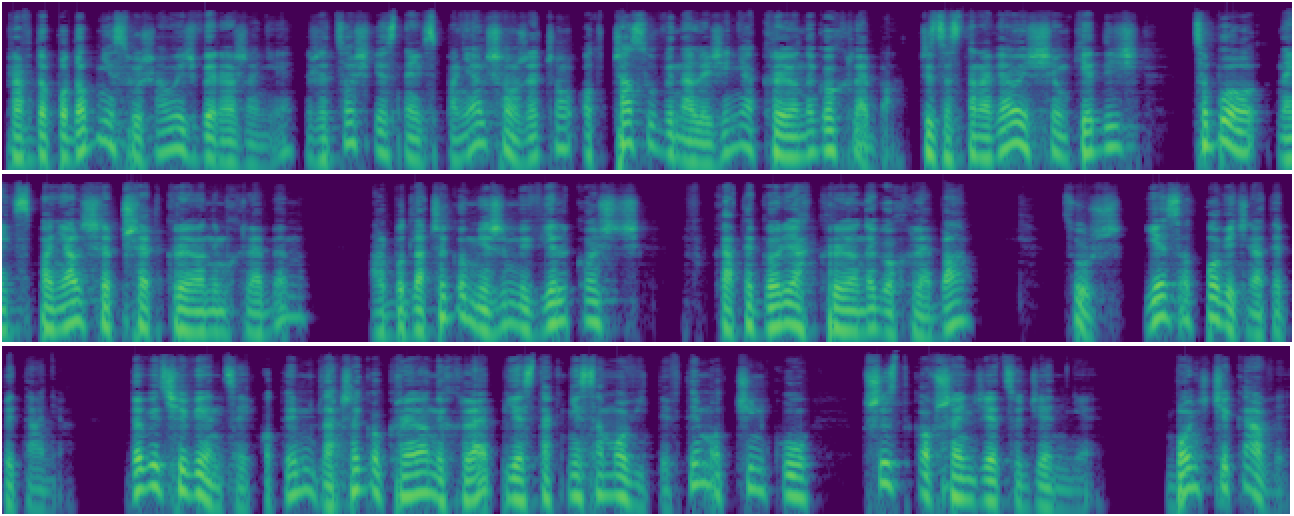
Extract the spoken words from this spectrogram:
Prawdopodobnie słyszałeś wyrażenie, że coś jest najwspanialszą rzeczą od czasu wynalezienia krojonego chleba. Czy zastanawiałeś się kiedyś, co było najwspanialsze przed krojonym chlebem? Albo dlaczego mierzymy wielkość w kategoriach krojonego chleba? Cóż, jest odpowiedź na te pytania. Dowiedz się więcej o tym, dlaczego krojony chleb jest tak niesamowity w tym odcinku Wszystko wszędzie codziennie. Bądź ciekawy.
